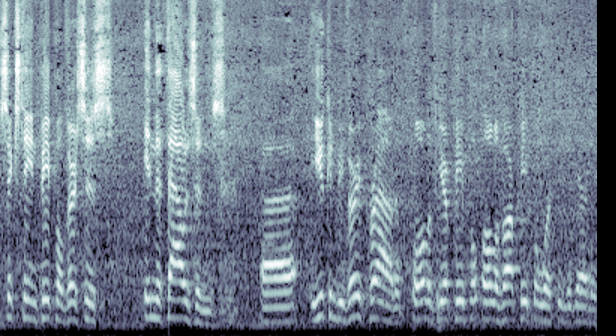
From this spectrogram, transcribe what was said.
16 people versus in the thousands. Uh, you can be very proud of all of your people, all of our people working together.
